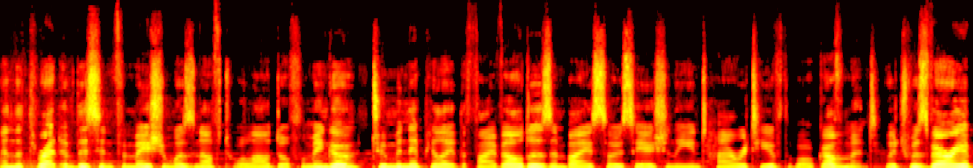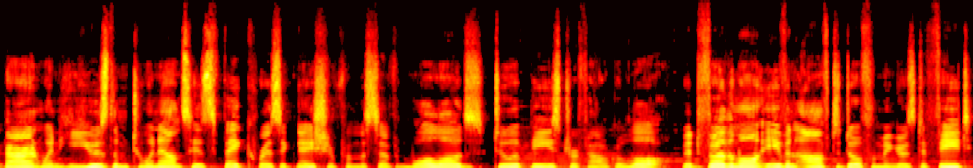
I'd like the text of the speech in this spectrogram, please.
And the threat of this information was enough to allow Doflamingo to manipulate the Five Elders and by association the entirety of the world government, which was very apparent when he used them to announce his fake resignation from the Seven Warlords to appease Trafalgar Law. But furthermore, even after Doflamingo's defeat,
